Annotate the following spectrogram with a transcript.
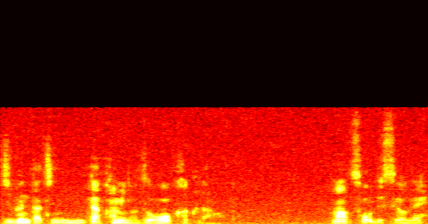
自分たちに似た神の像を描くだろうと。まあ、そうですよね。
